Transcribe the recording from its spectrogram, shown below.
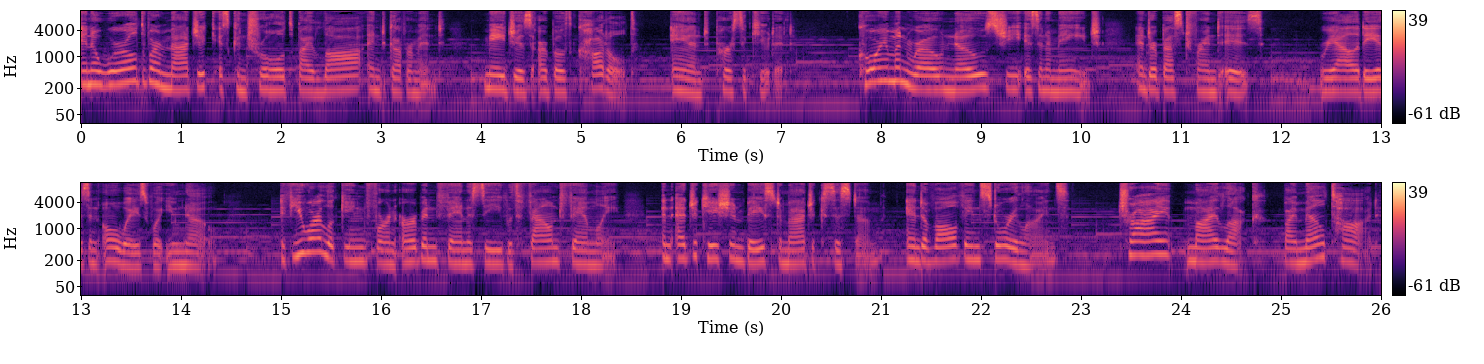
In a world where magic is controlled by law and government, mages are both coddled and persecuted. Corey Monroe knows she isn't a mage, and her best friend is. Reality isn't always what you know. If you are looking for an urban fantasy with found family, an education based magic system, and evolving storylines, try My Luck by Mel Todd,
